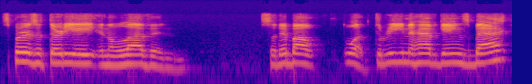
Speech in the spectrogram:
Spurs are 38 and 11. So they're about what three and a half games back.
